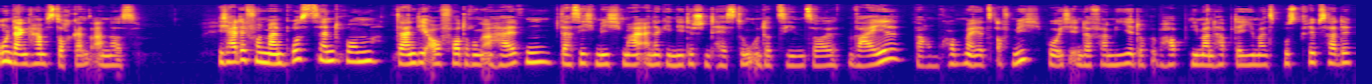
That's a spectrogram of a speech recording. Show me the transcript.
Und dann kam es doch ganz anders. Ich hatte von meinem Brustzentrum dann die Aufforderung erhalten, dass ich mich mal einer genetischen Testung unterziehen soll, weil, warum kommt man jetzt auf mich, wo ich in der Familie doch überhaupt niemand habe, der jemals Brustkrebs hatte?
